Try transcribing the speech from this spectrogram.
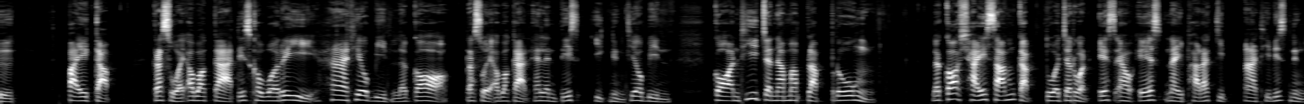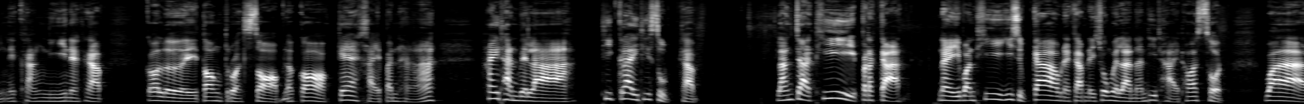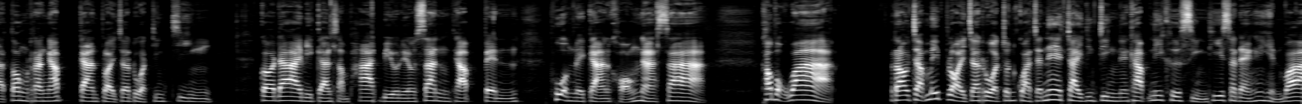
ไปกับกระสวยอวกาศ Discovery 5 เที่ยวบิน แล้วก็กระสวยอวกาศ Atlantis อีก 1 เที่ยวบิน ก่อนที่จะนำมาปรับปรุง แล้วก็ใช้ซ้ำกับตัวจรวด SLS ในภารกิจ Artemis 1 ในครั้งนี้นะครับ ก็เลยต้องตรวจสอบแล้วก็แก้ไขปัญหา ให้ทันเวลาที่ใกล้ที่สุดครับ หลังจากที่ประกาศในวันที่ 29 นะครับ ในช่วงเวลานั้นที่ถ่ายทอดสด ว่าต้องระงับการปล่อยจรวดจริง ๆ ก็ได้มีการสัมภาษณ์บิลเนลสันครับ เป็นผู้อำนวยการของนาซาเขาบอกว่าเราจะไม่ปล่อยจรวดจนกว่าจะแน่ใจจริง ๆ นะครับ นี่คือสิ่งที่แสดงให้เห็นว่า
